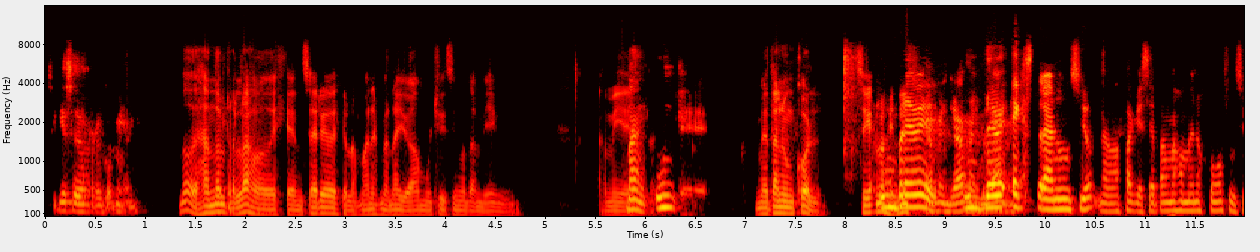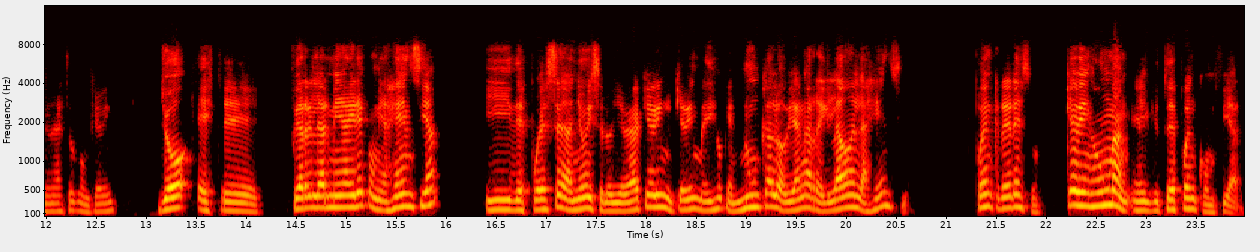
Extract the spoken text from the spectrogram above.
Así que se los recomiendo. No, dejando el relajo, dije, en serio, es que los manes me han ayudado muchísimo también a mí. Man, un, eh, métanle un call. Síganos un breve, llamen, llamen, un breve extra anuncio, nada más para que sepan más o menos cómo funciona esto con Kevin. Yo este, fui a arreglar mi aire con mi agencia y después se dañó y se lo llevé a Kevin y Kevin me dijo que nunca lo habían arreglado en la agencia. ¿Pueden creer eso? Kevin es un man en el que ustedes pueden confiar.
